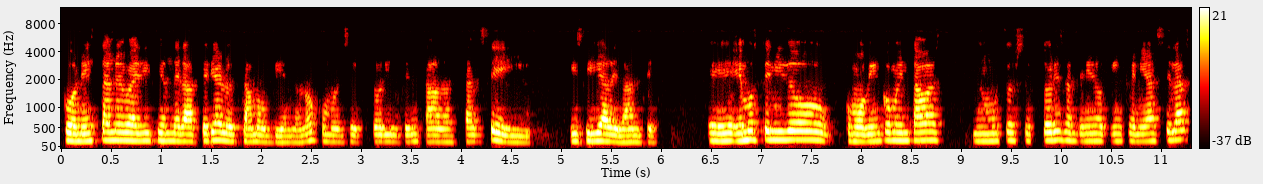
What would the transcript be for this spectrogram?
con esta nueva edición de la feria lo estamos viendo, ¿no? Como el sector intenta adaptarse y, y sigue adelante. Eh, hemos tenido, como bien comentabas, muchos sectores han tenido que ingeniárselas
